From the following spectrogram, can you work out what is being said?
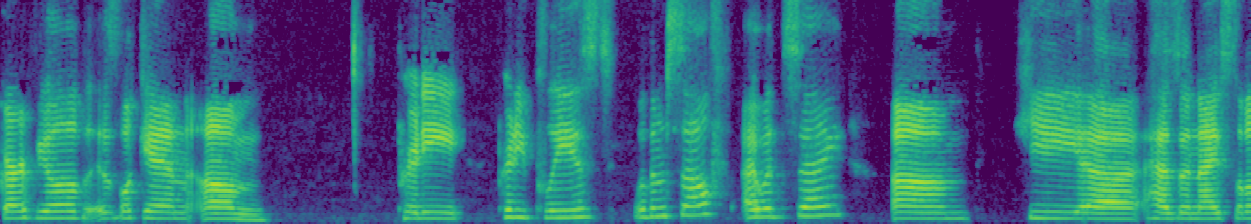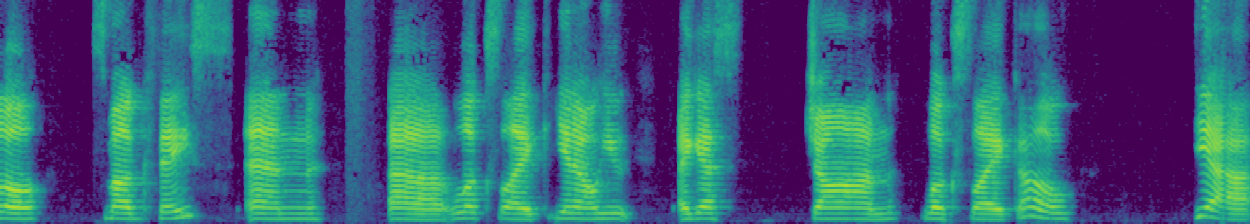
Garfield is looking um pretty pretty pleased with himself, I would say. Um he uh has a nice little smug face and uh looks like, you know, he I guess John looks like, "Oh, yeah,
